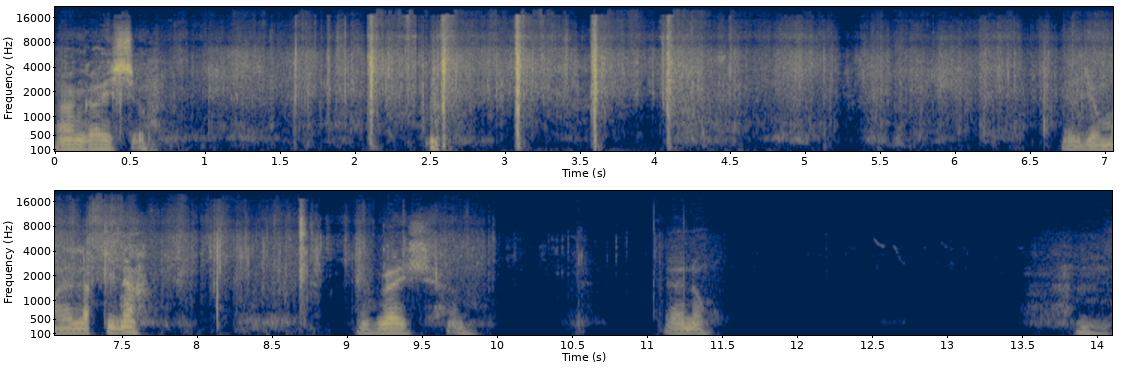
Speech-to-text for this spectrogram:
Yan guys. Oh. Medyo malalaki na. Guys. Um, Yan. Hmm.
